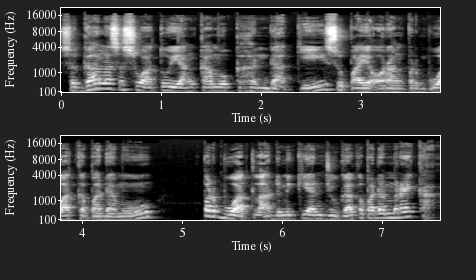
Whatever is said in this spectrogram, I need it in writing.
Segala sesuatu yang kamu kehendaki supaya orang perbuat kepadamu, perbuatlah demikian juga kepada mereka.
